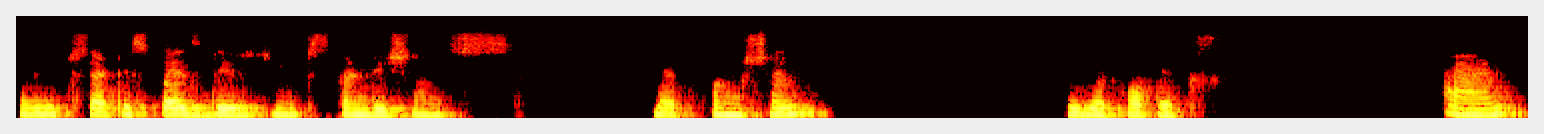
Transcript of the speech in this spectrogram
and it satisfies Dirichlet's conditions. That function is f of x. And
